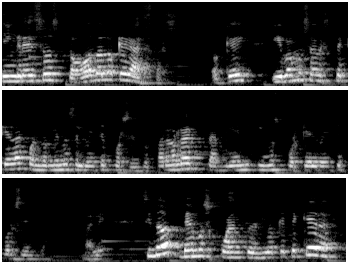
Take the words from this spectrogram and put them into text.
ingresos todo lo que gastas. ¿ok? Y vamos a ver si te queda cuando menos el 20% para ahorrar. También dijimos por qué el 20%, ¿vale? Si no, vemos cuánto es lo que te queda.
